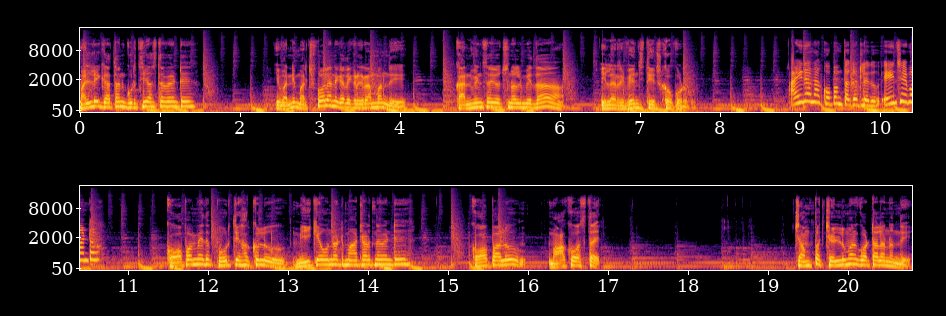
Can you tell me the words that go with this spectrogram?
మళ్ళీ గతాన్ని గుర్తు చేస్తావేంటి? ఇవన్నీ మర్చిపోలేను కదా ఇక్కడికి రమ్మంది. కన్విన్స్ అయ్యి వచ్చిన వాళ్ళ మీద ఇలా రివెంజ్ తీర్చుకోకూడదు. అయినా నా కోపం తగ్గట్లేదు. ఏం చేయమంటావు? కోపం మీద పూర్తి హక్కులు మీకే ఉన్నట్టు మాట్లాడుతున్నావేంటి? కోపాలు మాకు వస్తాయి. చంప చెల్లుమని కొట్టాలని ఉంది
